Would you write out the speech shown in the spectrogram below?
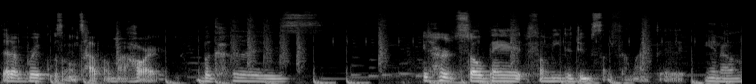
that a brick was on top of my heart because it hurt so bad for me to do something like that, you know,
